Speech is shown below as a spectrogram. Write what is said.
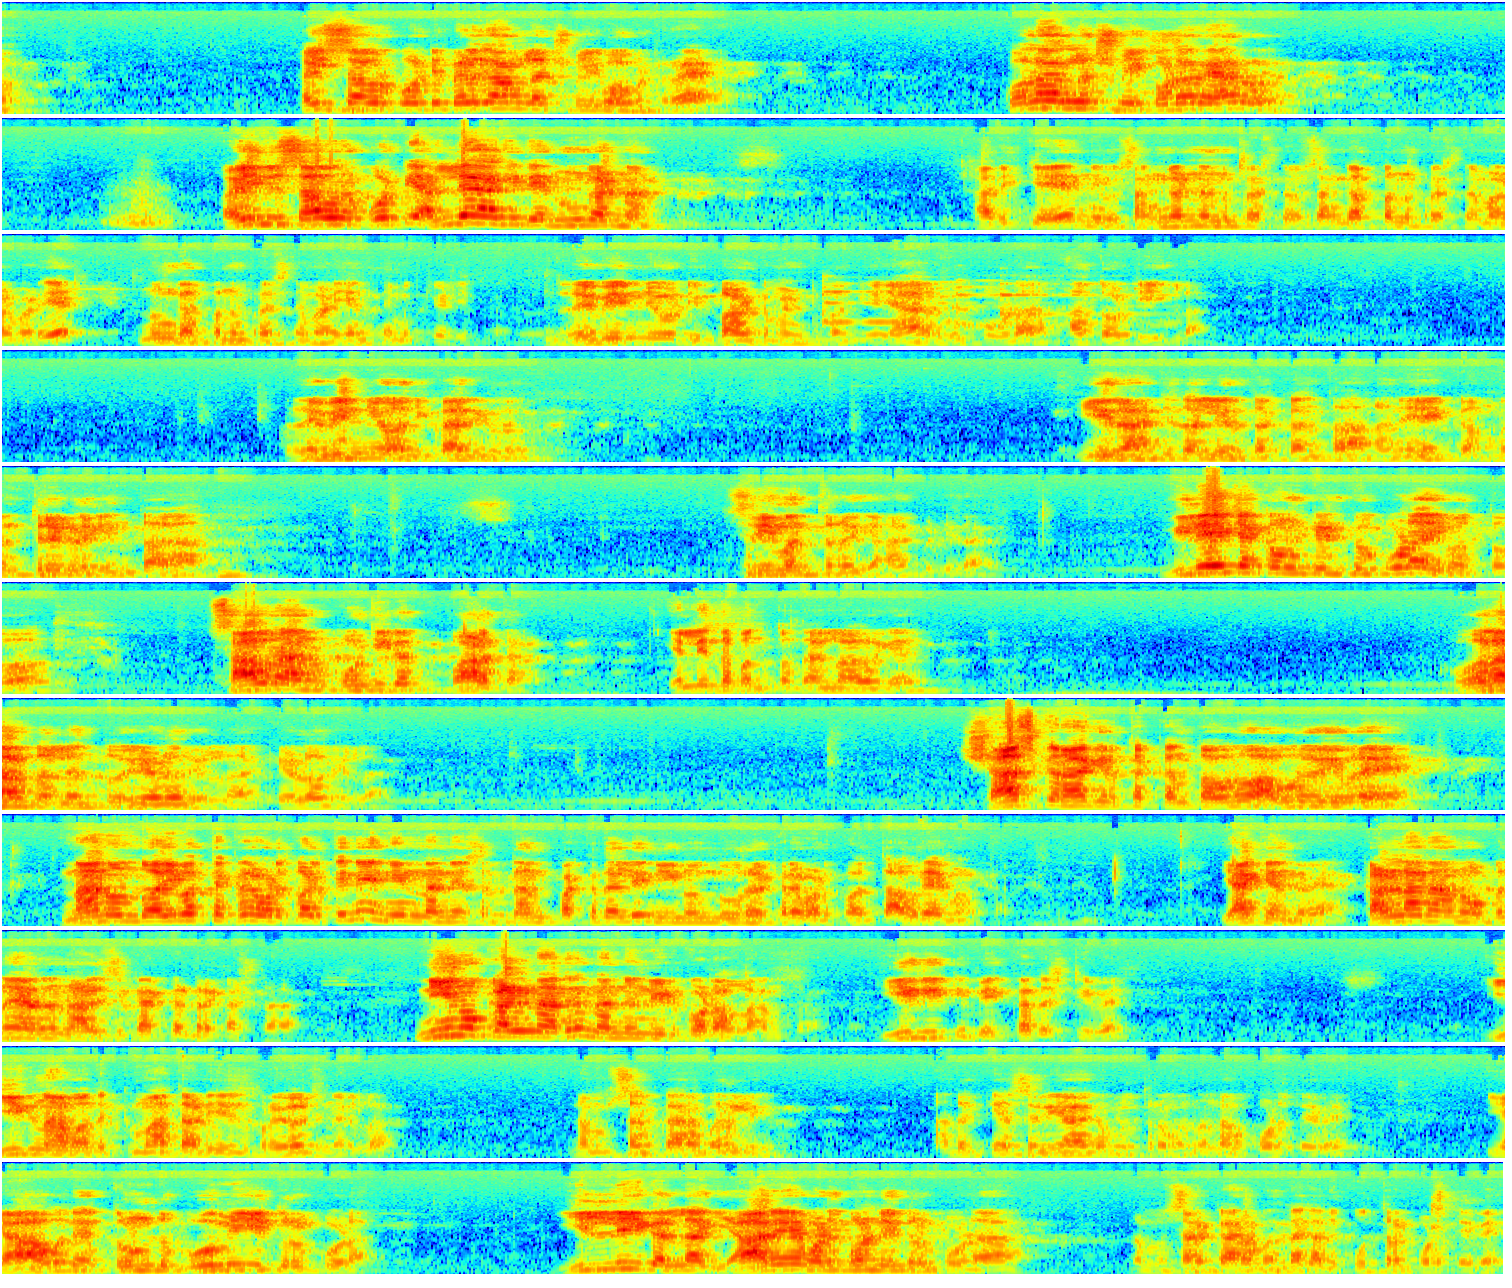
ಐದು ಸಾವಿರ ಕೋಟಿ ಬೆಳಗಾಂ ಲಕ್ಷ್ಮಿಗೆ ಹೋಗ್ಬಿಟ್ರೆ ಕೋಲಾರ ಲಕ್ಷ್ಮಿ ಕೊಡೋರು ಯಾರು? ಐದು ಸಾವಿರ ಕೋಟಿ ಅಲ್ಲೇ ಆಗಿದೆ ನುಂಗಣ್ಣ. ಅದಕ್ಕೆ ನೀವು ಸಂಗಣ್ಣನ ಪ್ರಶ್ನೆ, ಸಂಗಪ್ಪನ ಪ್ರಶ್ನೆ ಮಾಡಬೇಡಿ, ನುಂಗಪ್ಪನ ಪ್ರಶ್ನೆ ಮಾಡಿ ಅಂತ ನಿಮಗೆ ಕೇಳಿದ್ದು. ರೆವಿನ್ಯೂ ಡಿಪಾರ್ಟ್ಮೆಂಟ್ ಬಗ್ಗೆ ಯಾರಿಗೂ ಕೂಡ ಹತೋಟಿ ಇಲ್ಲ. ರೆವಿನ್ಯೂ ಅಧಿಕಾರಿಗಳು. ಈ ರಾಜ್ಯದಲ್ಲಿ ಇರತಕ್ಕಂತ ಅನೇಕ ಮಂತ್ರಿಗಳಿಗಿಂತ ಶ್ರೀಮಂತರು ಆಗ್ಬಿಟ್ಟಿದ್ದಾರೆ. ವಿಲೇಜ್ ಅಕೌಂಟೆಂಟು ಕೂಡ ಇವತ್ತು ಸಾವಿರಾರು ಕೋಟಿಗೆ ಬಾಳ್ತಾರೆ. ಎಲ್ಲಿಂದ ಬಂತದಲ್ಲ ಅವ್ರಿಗೆ? ಕೋಲಾರದಲ್ಲಂತೂ ಹೇಳೋರಿಲ್ಲ, ಕೇಳೋರಿಲ್ಲ. ಶಾಸಕರಾಗಿರ್ತಕ್ಕಂಥವ್ರು, ಅವರು ಇವರೇ ನಾನೊಂದು ಐವತ್ತು ಎಕರೆ ಹೊಡ್ಕೊಳ್ತೀನಿ, ನೀನು ನನ್ನ ಹೆಸರು ನನ್ನ ಪಕ್ಕದಲ್ಲಿ ನೀನೊಂದು ನೂರು ಎಕರೆ ಹೊಡ್ಕೊ ಅಂತ ಅವರೇ ಮಾಡ್ತಾರೆ. ಯಾಕೆಂದ್ರೆ ಕಳ್ಳ ನಾನು ಒಬ್ಬನೇ ಆದ್ರೆ ನಾಳೆ ಸಿಕ್ಕಾಕೊಂಡ್ರೆ ಕಷ್ಟ. ನೀನು ಕಳ್ಳನಾದ್ರೆ ನನ್ನನ್ನು ಹಿಡ್ಕೊಡಲ್ಲ ಅಂತ. ಈ ರೀತಿ ಬೇಕಾದಷ್ಟಿವೆ ಈಗ ನಾವು ಅದಕ್ಕೆ ಮಾತಾಡಿ ಏನು ಪ್ರಯೋಜನ ಇಲ್ಲ. ನಮ್ಮ ಸರ್ಕಾರ ಬರಲಿ, ಅದಕ್ಕೆ ಸರಿಯಾದ ಉತ್ತರವನ್ನು ನಾವು ಕೊಡ್ತೇವೆ. ಯಾವುದೇ ತುಂಡು ಭೂಮಿ ಇದ್ರೂ ಕೂಡ ಇಲ್ಲಿಗಲ್ಲ ಯಾರೇ ಹೊಡ್ಕೊಂಡಿದ್ರು ಕೂಡ ನಮ್ಮ ಸರ್ಕಾರ ಬಂದಾಗ ಅದಕ್ಕೆ ಉತ್ತರ ಕೊಡ್ತೇವೆ.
